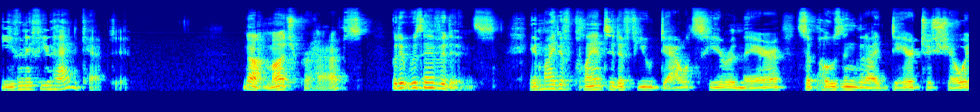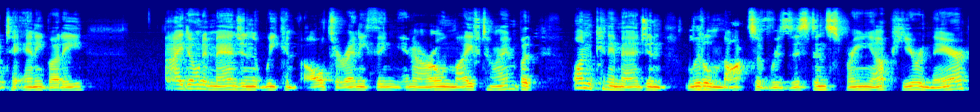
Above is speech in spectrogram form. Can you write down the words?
even if you had kept it? Not much, perhaps, but it was evidence. It might have planted a few doubts here and there, supposing that I dared to show it to anybody, I don't imagine that we can alter anything in our own lifetime, but one can imagine little knots of resistance springing up here and there,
